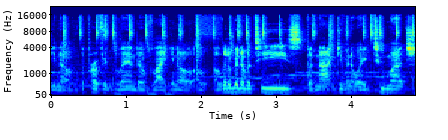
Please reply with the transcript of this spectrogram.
you know, the perfect blend of like, you know, a, a little bit of a tease, but not giving away too much.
